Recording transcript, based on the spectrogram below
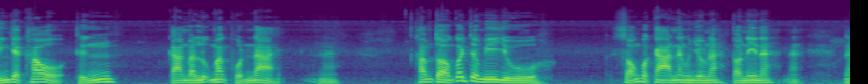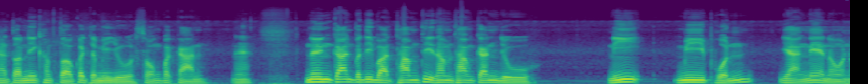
ถึงจะเข้าถึงการบรรลุมรรคผลได้นะคำตอบก็จะมีอยู่สองประการนะคุณโยมนะตอนนี้นะนะนะตอนนี้คำตอบก็จะมีอยู่สองประการนะหนึ่งการปฏิบัติธรรมที่ทำทำกันอยู่นี้มีผลอย่างแน่นอน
